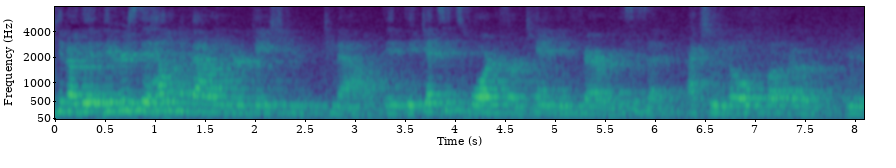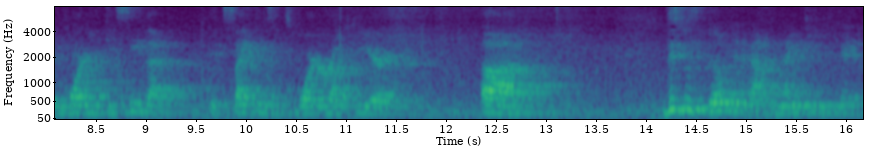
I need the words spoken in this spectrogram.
you know, the, there's the Helena Valley Irrigation Canal. It, it gets its water from Canyon Ferry. This is a, actually an old photo in the corner. You can see that it siphons its water up here. Um, this was built in about the 1950s.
